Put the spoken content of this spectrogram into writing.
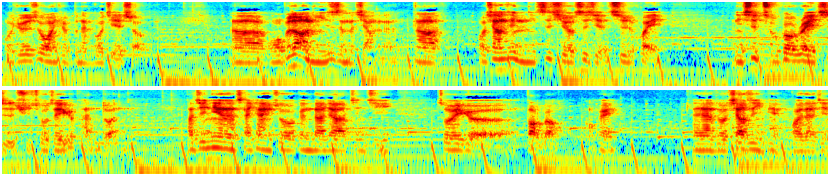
我觉得是完全不能够接受的。呃，我不知道你是怎么想的。那我相信你自己有自己的智慧，你是足够睿智去做这个判断的。那今天呢，才向你说跟大家紧急做一个报告，OK？大家说下次影片很快再见，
